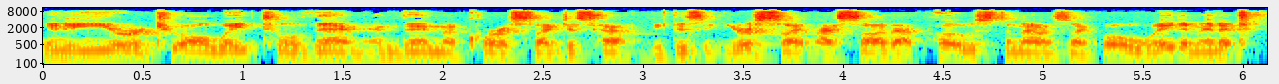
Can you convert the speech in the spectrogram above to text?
in a year or two. I'll wait till then. And then, of course, I just happened to be visiting your site and I saw that post and I was like, oh, wait a minute.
